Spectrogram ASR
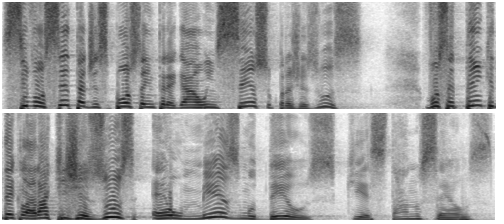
Se você está disposto a entregar o incenso para Jesus, você tem que declarar que Jesus é o mesmo Deus que está nos céus.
